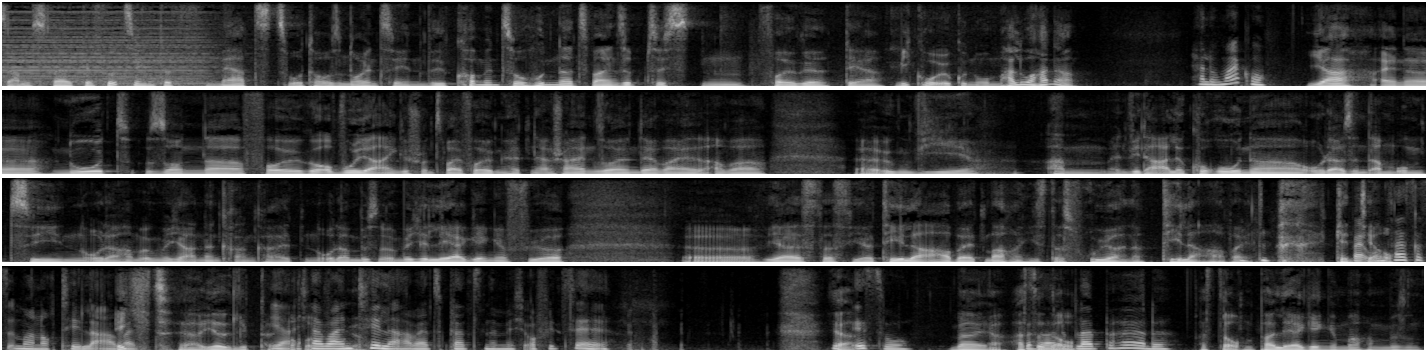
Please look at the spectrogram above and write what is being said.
Ist Samstag, der 14. März 2019. Willkommen zur 172. Folge der Mikroökonomen. Hallo Hanna. Hallo Marco. Ja, eine Not-Sonderfolge, obwohl ja eigentlich schon zwei Folgen hätten erscheinen sollen derweil, aber äh, irgendwie haben entweder alle Corona oder sind am Umziehen oder haben irgendwelche anderen Krankheiten oder müssen irgendwelche Lehrgänge für äh, wie heißt das hier, Telearbeit machen, hieß das früher, ne? Telearbeit. Kennt Bei uns auch. heißt das immer noch Telearbeit. Echt? Ja, ihr lebt halt Ja, ich habe einen Telearbeitsplatz, nämlich offiziell. ja. Ist so. Naja, hast Behörde du da auch, bleibt Behörde. Hast du auch ein paar Lehrgänge machen müssen?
